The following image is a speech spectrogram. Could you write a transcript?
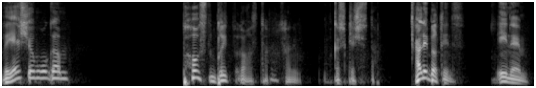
ויש שיאמרו גם post Brit, לא, סתם, אני מקשקש סתם. הליברטינס, הנה הם.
